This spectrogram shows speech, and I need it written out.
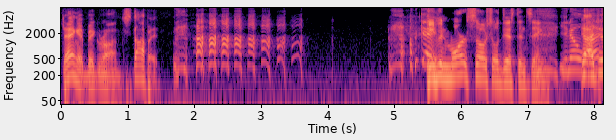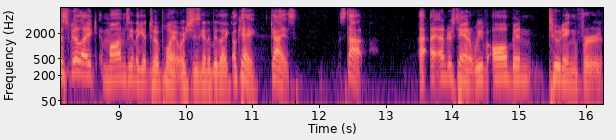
dang it, Big Ron, stop it. Okay. Even more social distancing. you know Yeah, what? I just feel like mom's going to get to a point where she's going to be like, okay, guys, stop. I, I understand. We've all been tooting for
